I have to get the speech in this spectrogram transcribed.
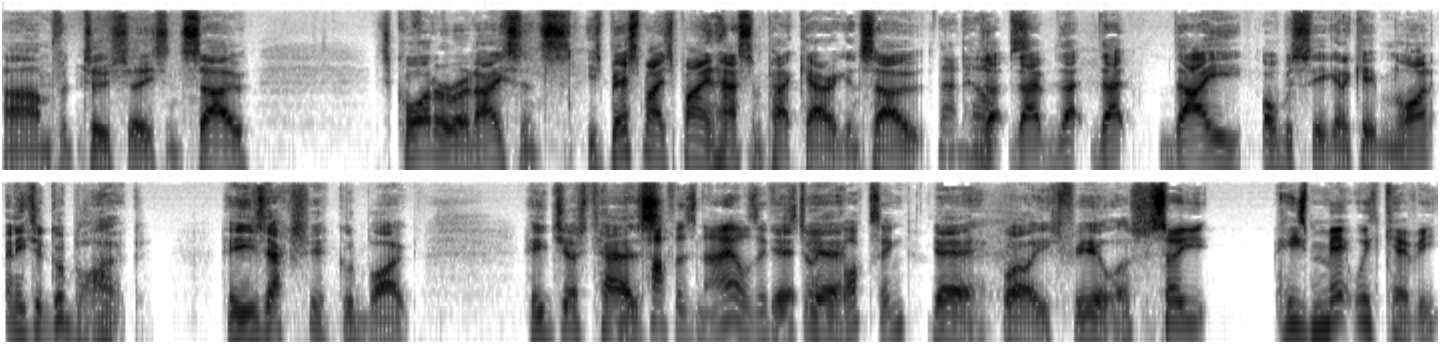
um, for two seasons. So it's quite a renaissance. His best mate's playing Hassan Pat Carrigan, so That th- helps. that, that, that, they obviously are going to keep him in line. And he's a good bloke. He's actually a good bloke. He just has Tough as nails if Yeah, he's doing yeah. boxing. Yeah, well, he's fearless. So y- he's met with Kevy.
